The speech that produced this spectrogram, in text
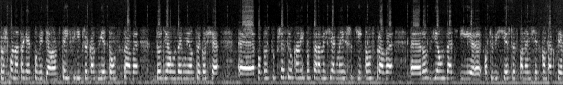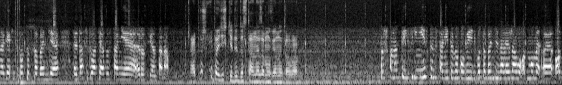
Proszę pana, tak jak powiedziałam, w tej chwili przekazuję tą sprawę do działu zajmującego się e, po prostu przesyłkami. Postaramy się jak najszybciej tą sprawę e, rozwiązać i e, oczywiście jeszcze z panem się skontaktujemy, w jaki sposób to będzie, e, ta sytuacja zostanie rozwiązana. Proszę mi powiedzieć, kiedy dostanę zamówiony towar. Proszę pana, w tej chwili nie jestem w stanie tego powiedzieć, bo to będzie zależało od, momen- e, od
